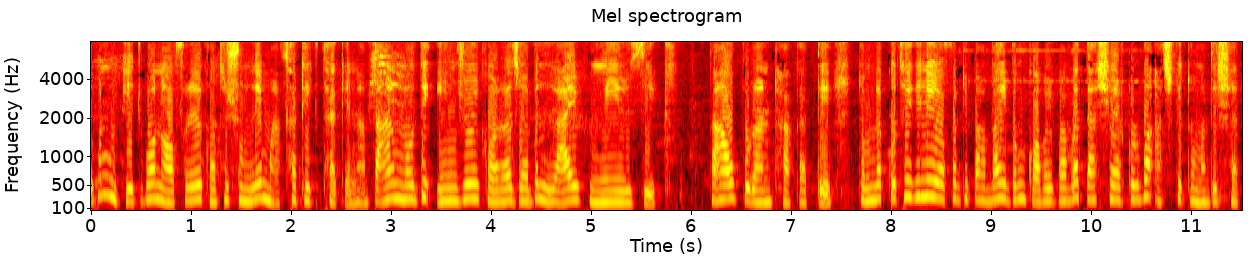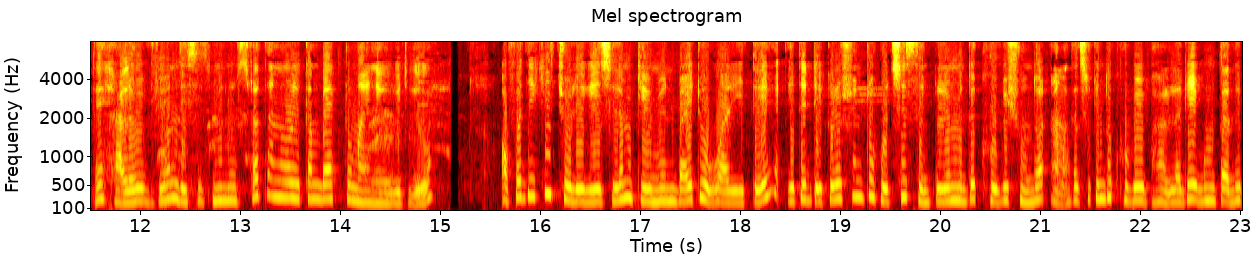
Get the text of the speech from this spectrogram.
ওয়ান গেট ওয়ান অফারের কথা শুনলে মাথা ঠিক থাকে না। তার মধ্যে এনজয় করা যাবে লাইভ মিউজিক তাও পুরান ঢাকাতে। তোমরা কোথায় গেলে এই অফারটি পাবা এবং কবে পাবা তা শেয়ার করব আজকে তোমাদের সাথে। Hello everyone this is me Nusrat and welcome back to my new video offer দেখে চলে গিয়েছিলাম টিউনিয়ন বাইট ওয়ারিতে। এতে ডেকোরেশনটা হচ্ছে সিম্পলের মধ্যে খুবই সুন্দর। আমার কাছে কিন্তু খুবই ভালো লাগে এবং তাদের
